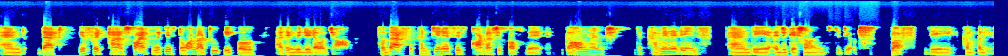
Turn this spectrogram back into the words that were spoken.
and that if it transpires to at least one or two people, I think we did our job. So that's the continuous partnership of the government, the communities, and the educational institutes, plus the companies.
